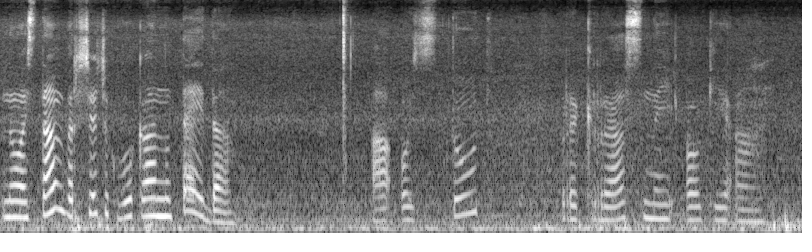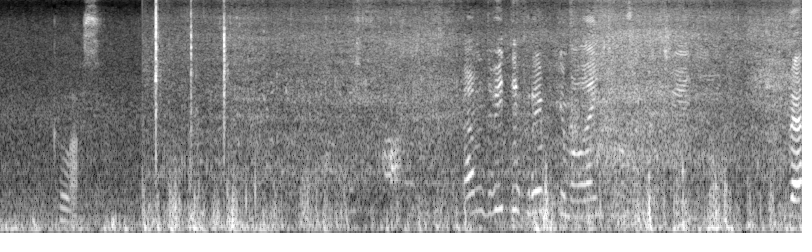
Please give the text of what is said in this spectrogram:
Ну, ось там вершичок вулкану Тейда. А ось тут прекрасний океан. Клас. Там дві тих рибки маленькі на закінченні. Де?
